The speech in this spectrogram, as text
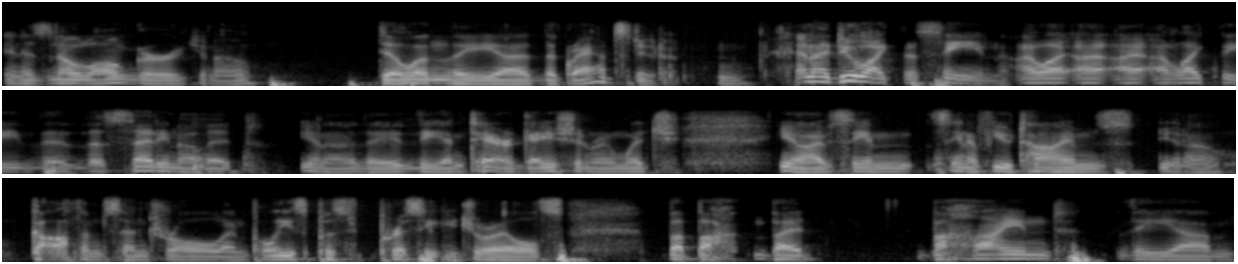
and is no longer, you know, Dylan the uh, the grad student. And I do like the scene. I like I, I like the, the the setting of it. You know, the the interrogation room, which, you know, I've seen seen a few times. You know, Gotham Central and police procedurals, but but behind the um,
